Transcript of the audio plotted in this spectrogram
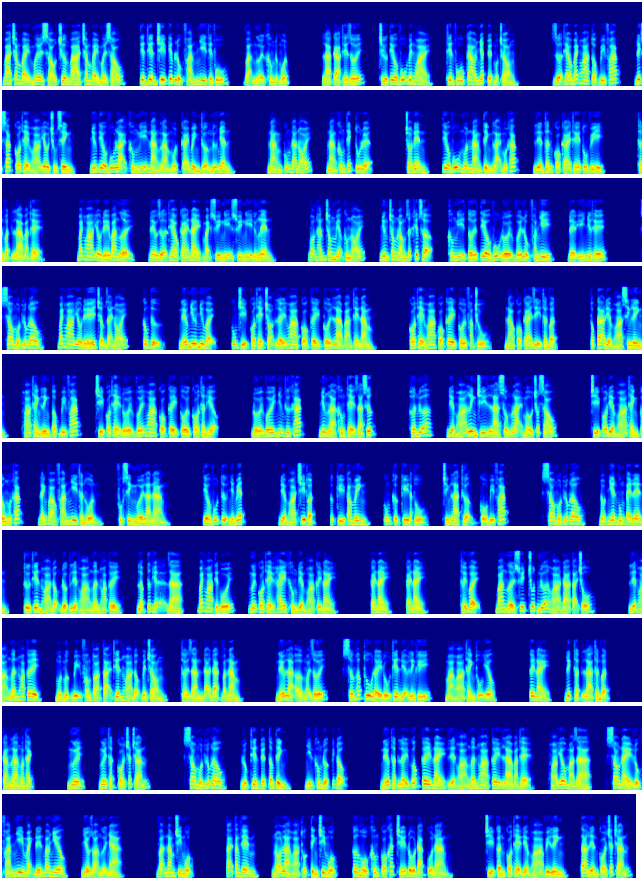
ba trăm bảy mươi sáu chương ba trăm bảy mươi sáu, tiên thiên chi kiếp lục phán nhi thiên phú, vạn người không được một. Là cả thế giới, trừ tiêu vũ bên ngoài, thiên phú cao nhất tuyệt một trong. Dựa theo bách hoa tộc bí pháp, đích xác có thể hóa yêu trùng sinh, nhưng tiêu vũ lại không nghĩ nàng làm một cái bình thường nữ nhân. Nàng cũng đã nói, nàng không thích tu luyện. Cho nên, tiêu vũ muốn nàng tỉnh lại một khắc, liền thân có cái thế tu vi. Thân vật là bản thể. Bách hoa yêu đế ba người, đều dựa theo cái này mạch suy nghĩ suy nghĩ đứng lên. Bọn hắn trong miệng không nói, nhưng trong lòng rất khiếp sợ, không nghĩ tới tiêu vũ đối với lục phán nhi, để ý như thế sau một lúc lâu, bách hoa yêu đế chậm rãi nói, công tử, nếu như như vậy, cũng chỉ có thể chọn lấy hoa cỏ cây cối là bản thể năm. Có thể hoa cỏ cây cối phạm chủ, nào có cái gì thần vật? Tộc ta điểm hóa sinh linh, hóa thành linh tộc bí pháp, chỉ có thể đối với hoa cỏ cây cối có thần hiệu. Đối với những thứ khác, nhưng là không thể ra sức. Hơn nữa, điểm hóa linh trí là sống lại mấu chốt sáu. Chỉ có điểm hóa thành công một khắc, đánh vào phán nhi thần hồn, phục sinh mới là nàng. Tiêu vũ tự nhiên biết. Điểm hóa chi thuật, cực kỳ cao minh, cũng cực kỳ đặc thù, chính là thượng cổ bí pháp. Sau một lúc lâu, đột nhiên vung tay lên từ thiên hỏa động được liệt hỏa ngân hoa cây, lập tức hiện ra, bách hoa tiền bối, ngươi có thể hay không điểm hóa cây này? Cái này cái này. Thấy vậy, ba người suýt chút nữa hóa đá tại chỗ. Liệt hỏa ngân hoa cây, một mực bị phong tỏa tại thiên hỏa động bên trong, thời gian đã đạt vào năm. Nếu là ở ngoại giới, sớm hấp thu đầy đủ thiên địa linh khí, mà hóa thành thụ yêu. Cây này, đích thật là thần vật. Càng là ngon thạch. Ngươi ngươi thật có chắc chắn. Sau một lúc lâu, lục thiên tuyệt tâm tình, nhịn không được kích động. Nếu thật lấy gốc cây này, liệt hỏa ngân hoa cây là bản thể, hóa yêu mà ra sau này lục phán nhi mạnh đến bao nhiêu, nhiều dọa người nha. Vạn năm chi mục. Tại tăng thêm, nó là hỏa thuộc tính chi mục, cơ hồ không có khắc chế đồ đạc của nàng. Chỉ cần có thể điểm hóa vì linh, ta liền có chắc chắn.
